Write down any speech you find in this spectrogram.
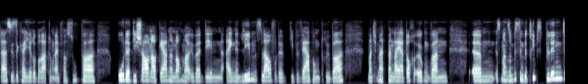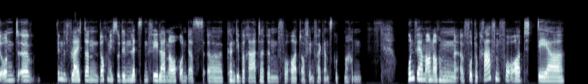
Da ist diese Karriereberatung einfach super. Oder die schauen auch gerne nochmal über den eigenen Lebenslauf oder die Bewerbung drüber. Manchmal hat man da ja doch irgendwann, ähm, ist man so ein bisschen betriebsblind und äh, findet vielleicht dann doch nicht so den letzten Fehler noch. Und das äh, können die Beraterinnen vor Ort auf jeden Fall ganz gut machen. Und wir haben auch noch einen äh, Fotografen vor Ort, der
